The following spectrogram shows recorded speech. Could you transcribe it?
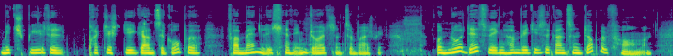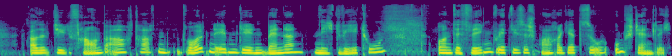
mitspielte, praktisch die ganze Gruppe vermännlichen, im Deutschen zum Beispiel. Und nur deswegen haben wir diese ganzen Doppelformen. Also die Frauenbeauftragten wollten eben den Männern nicht wehtun. Und deswegen wird diese Sprache jetzt so umständlich.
